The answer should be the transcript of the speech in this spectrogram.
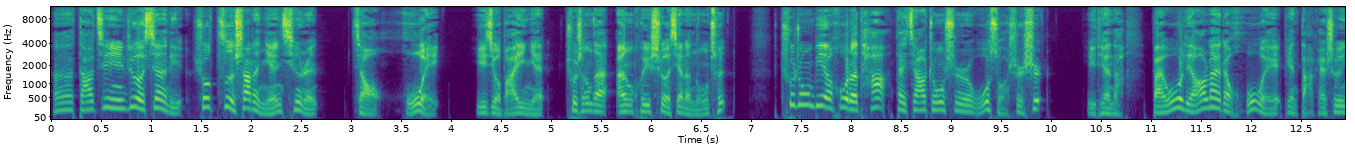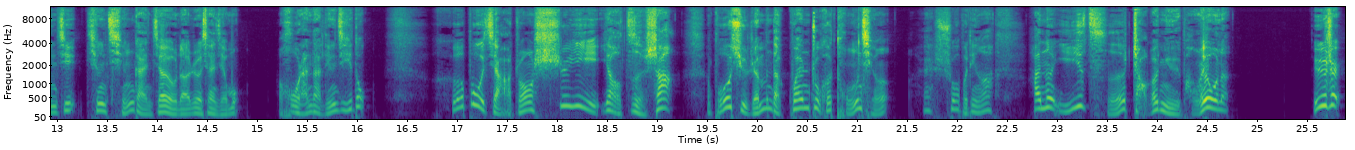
呃，打进热线里说自杀的年轻人叫胡伟，一九八一年出生在安徽歙县的农村。初中毕业后的他在家中是无所事事。一天呢，百无聊赖的胡伟便打开收音机听情感交友的热线节目，忽然的灵机一动，何不假装失忆要自杀，博取人们的关注和同情？哎，说不定啊。还能以此找个女朋友呢。于是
